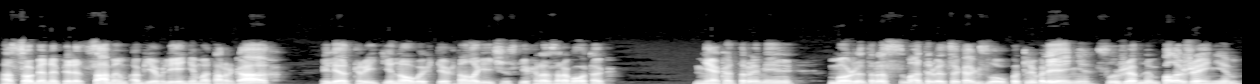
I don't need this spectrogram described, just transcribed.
особенно перед самым объявлением о торгах или открытии новых технологических разработок, некоторыми может рассматриваться как злоупотребление служебным положением.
